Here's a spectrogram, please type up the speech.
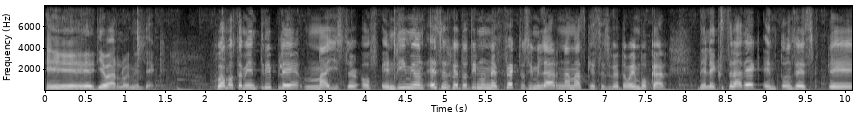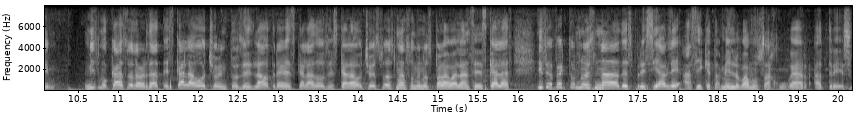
eh, llevarlo en el deck. Jugamos también triple Magister of Endymion. Este sujeto tiene un efecto similar, nada más que este sujeto va a invocar del extra deck. Entonces, eh, mismo caso, la verdad, escala 8, entonces la otra era escala 2, escala 8, esto es más o menos para balance de escalas y su efecto no es nada despreciable, así que también lo vamos a jugar a 3.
